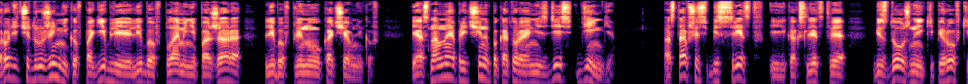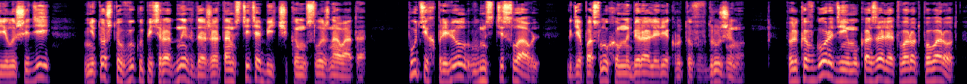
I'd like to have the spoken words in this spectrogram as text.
Родичи дружинников погибли либо в пламени пожара, либо в плену у кочевников. И основная причина, по которой они здесь – деньги. Оставшись без средств и, как следствие, без должной экипировки и лошадей, не то что выкупить родных, даже отомстить обидчикам сложновато. Путь их привел в Мстиславль, где, по слухам, набирали рекрутов в дружину. Только в городе им указали отворот-поворот –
